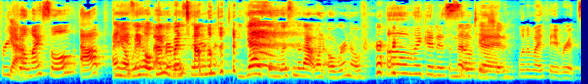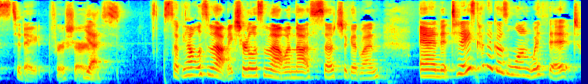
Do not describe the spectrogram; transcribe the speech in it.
Refill My Soul app. I know. please. We hope, you everyone listen. yes, and listen to that one over and over. Oh my goodness, The so good. One of my favorites to date, for sure. yes. So if you haven't listened to that, make sure to listen to that one. That's such a good one. And today's kind of goes along with it.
